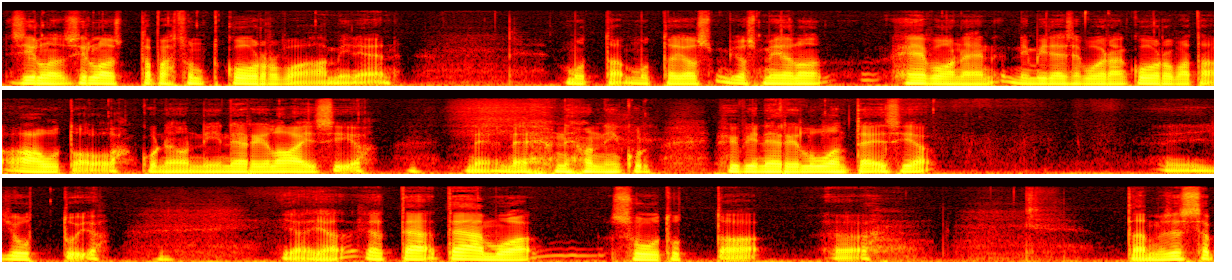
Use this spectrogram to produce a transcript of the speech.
Niin silloin, silloin on tapahtunut korvaaminen. Mutta, mutta jos, jos meillä on hevonen, niin miten se voidaan korvata autolla, kun ne on niin erilaisia. Ne, ne, ne on niin kuin hyvin eri luonteisia juttuja. Ja, ja, ja tämä mua suututtaa tämmöisessä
